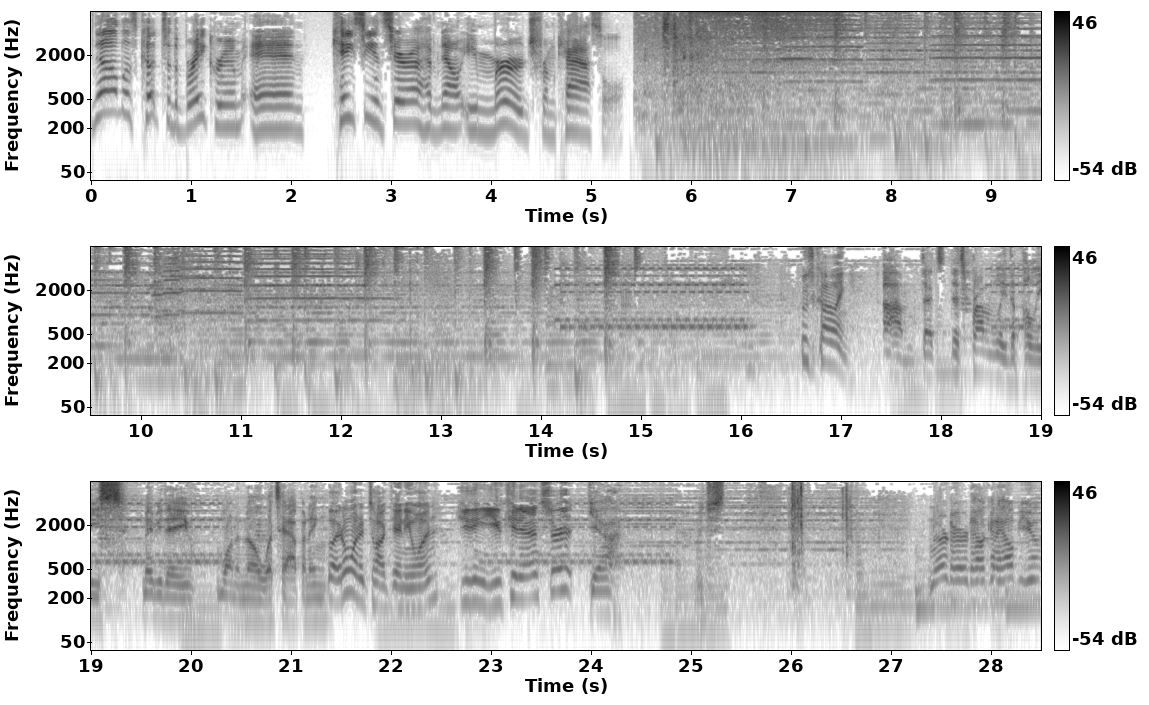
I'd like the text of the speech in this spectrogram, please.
Now let's cut to the break room, and Casey and Sarah have now emerged from Castle. Who's calling? Um, that's that's probably the police. Maybe they want to know what's happening. Well, I don't want to talk to anyone. Do you think you can answer it? Yeah. We just. Nerd herd, how can I help you?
